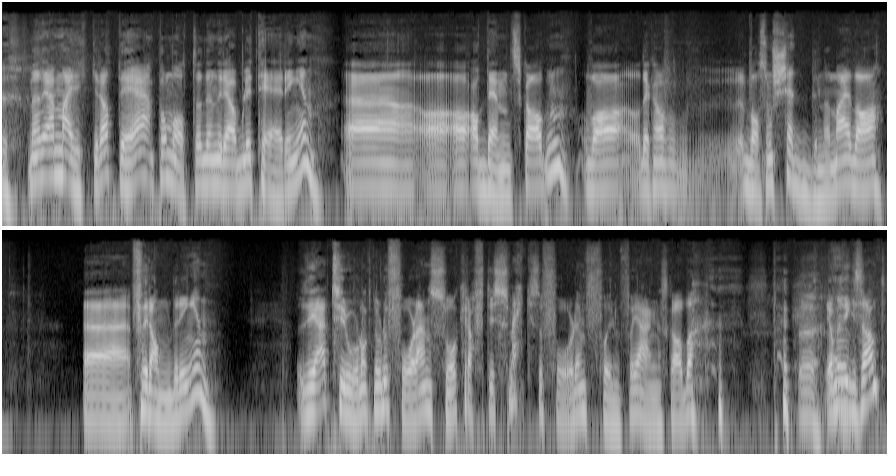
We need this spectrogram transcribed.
Men jeg merker at det, på en måte, den rehabiliteringen eh, av, av den skaden, hva, kan, hva som skjedde med meg da, eh, forandringen Jeg tror nok når du får deg en så kraftig smekk, så får du en form for hjerneskade. ja, men ikke sant?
